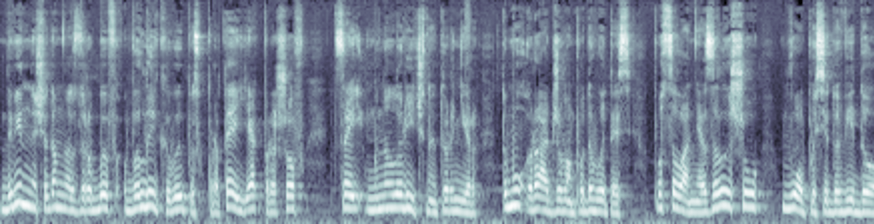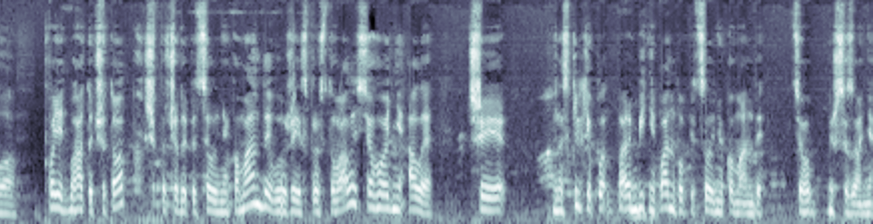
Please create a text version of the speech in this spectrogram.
де він нещодавно зробив великий випуск про те, як пройшов цей минулорічний турнір. Тому раджу вам подивитись. Посилання залишу в описі до відео. Ходять багато чуток щодо підсилення команди. Ви вже їх спростували сьогодні. Але чи наскільки пла- амбітні плани по підсиленню команди цього міжсезоння?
